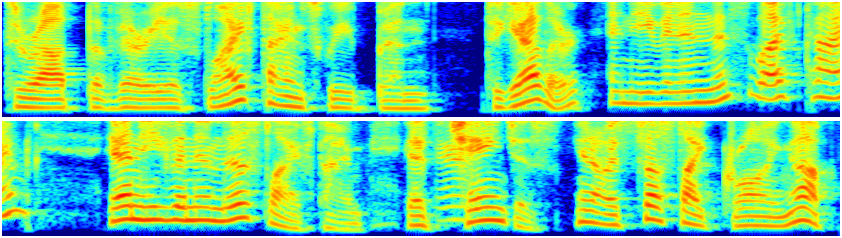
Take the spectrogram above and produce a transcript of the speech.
throughout the various lifetimes we've been together. And even in this lifetime? And even in this lifetime, it changes. You know, it's just like growing up.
